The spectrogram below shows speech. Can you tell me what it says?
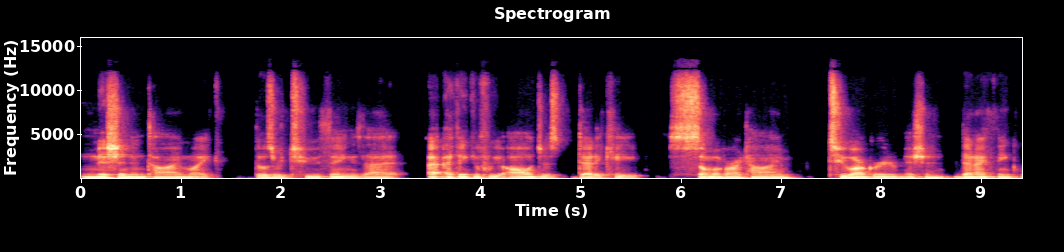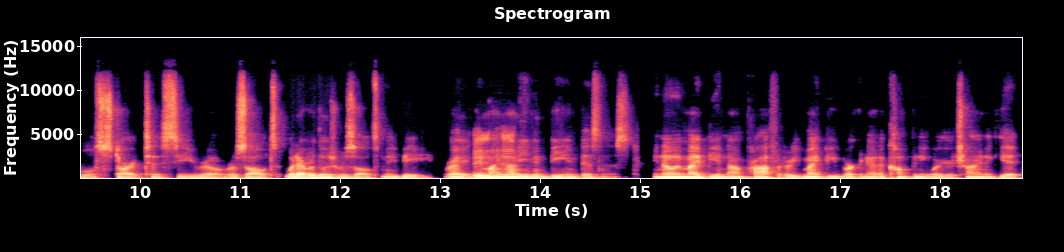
mission and time like those are two things that I, think if we all just dedicate some of our time to our greater mission then i think we'll start to see real results whatever those results may be right mm-hmm. it might not mm-hmm. even be in business you know it might be a nonprofit or you might be working at a company where you're trying to get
